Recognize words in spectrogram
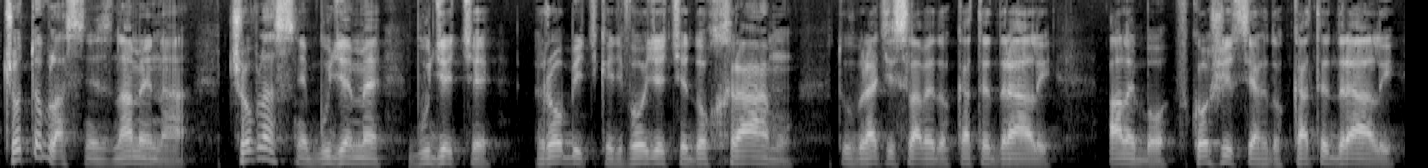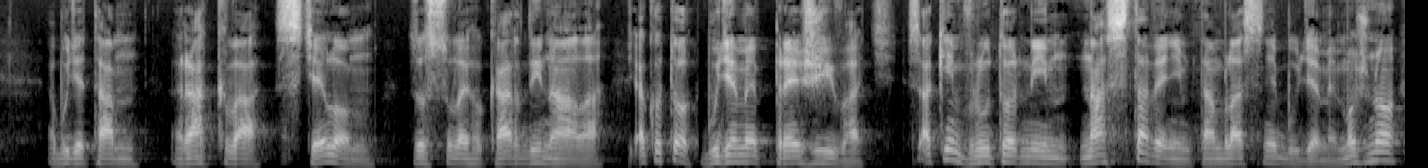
Čo to vlastne znamená? Čo vlastne budeme, budete robiť, keď vojdete do chrámu, tu v Bratislave do katedrály, alebo v Košiciach do katedrály a bude tam rakva s telom zosnulého kardinála. Ako to budeme prežívať? S akým vnútorným nastavením tam vlastne budeme? Možno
